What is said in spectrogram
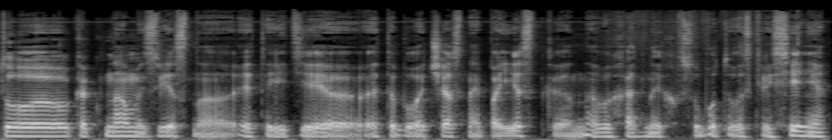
то, как нам известно, эта идея, это была частная поездка на выходных в субботу-воскресенье.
